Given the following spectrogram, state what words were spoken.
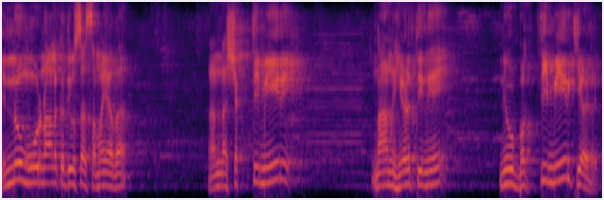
ಇನ್ನೂ ಮೂರ್ನಾಲ್ಕು ದಿವಸ ಸಮಯ ಅದ. ನನ್ನ ಶಕ್ತಿ ಮೀರಿ ನಾನು ಹೇಳ್ತೀನಿ, ನೀವು ಭಕ್ತಿ ಮೀರಿ ಕೇಳ್ರಿ.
